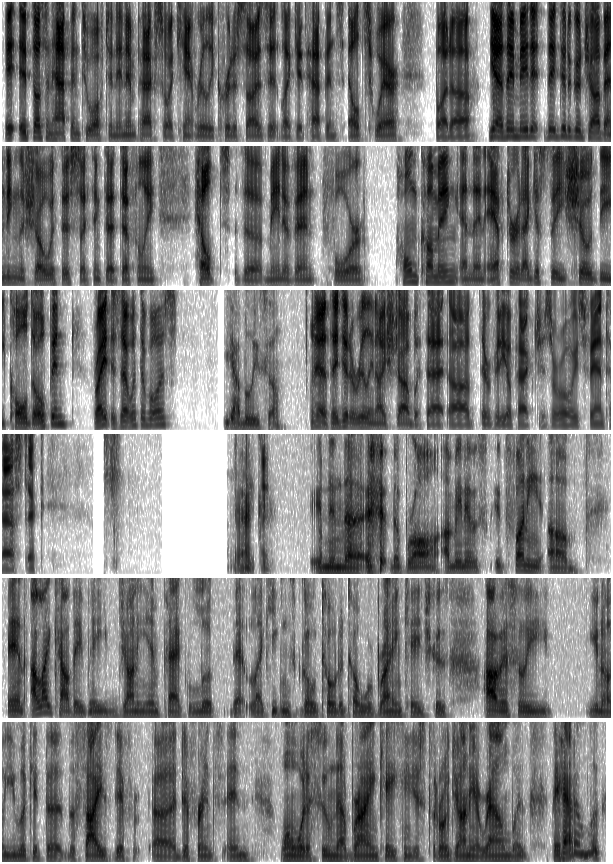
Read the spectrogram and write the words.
it, it doesn't happen too often in Impact, so I can't really criticize it like it happens elsewhere. But uh, yeah, they made it. They did a good job ending the show with this. I think that definitely helped the main event for Homecoming, and then after it, I guess they showed the cold open. Right? Is that what there was? Yeah, I believe so. Yeah, they did a really nice job with that. Uh, their video packages are always fantastic. Yeah, and then the the brawl. I mean, it was it's funny. Um, and I like how they made Johnny Impact look that like he can go toe to toe with Brian Cage because obviously, you know, you look at the the size differ, uh, difference and one would assume that Brian Cage can just throw Johnny around, but they had him look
